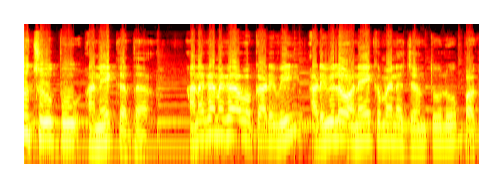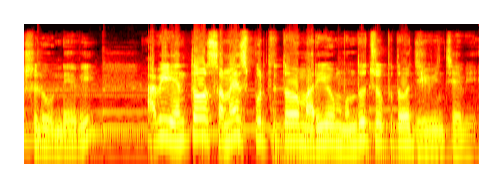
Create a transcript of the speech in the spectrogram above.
చూపు అనే కథ. అనగనగా ఒక అడవి అడవిలో అనేకమైన జంతువులు పక్షులు ఉండేవి. అవి ఎంతో సమయస్ఫూర్తితో మరియు ముందు చూపుతో జీవించేవి.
